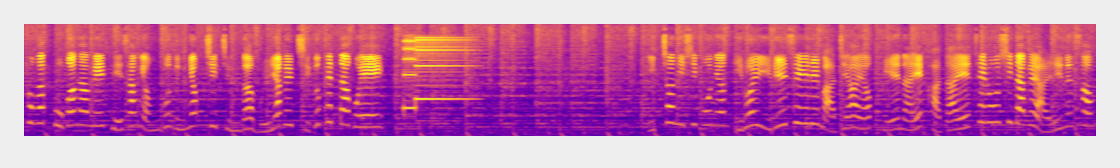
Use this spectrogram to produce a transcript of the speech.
통합 보관함의 대상 연구 능력치 증가 물약을 지급했다고 해. 2025년 1월 1일 새해를 맞이하여 비에나의 바다의 새로운 시작을 알리는 섬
